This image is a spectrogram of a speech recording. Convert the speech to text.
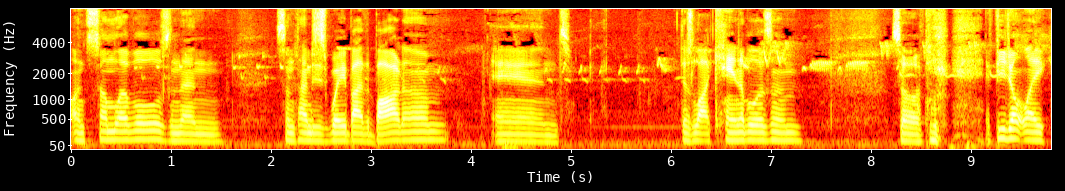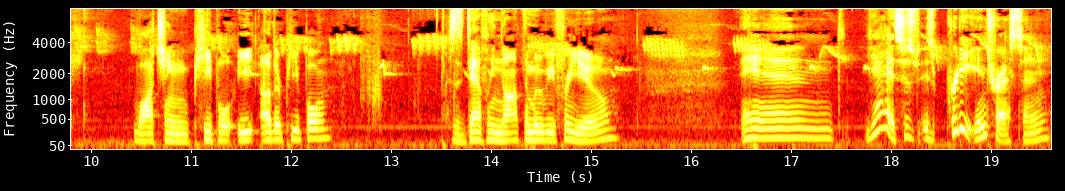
on some levels and then sometimes he's way by the bottom and there's a lot of cannibalism so if you, if you don't like watching people eat other people, this is definitely not the movie for you. And yeah, it's just it's pretty interesting.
